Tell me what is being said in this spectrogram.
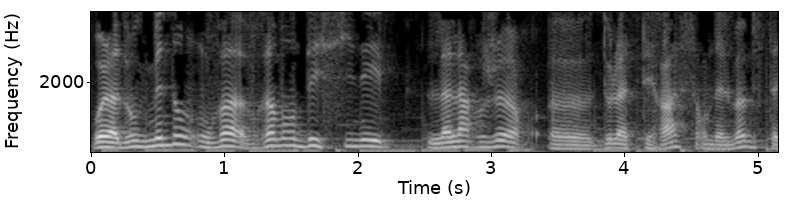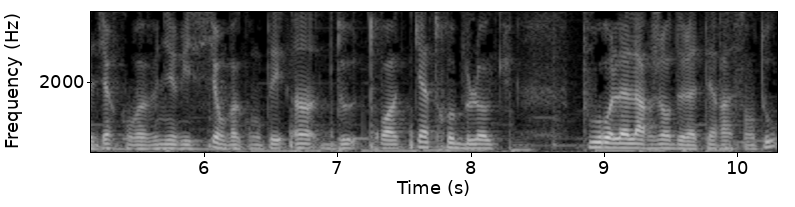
Voilà, donc maintenant on va vraiment dessiner la largeur euh, de la terrasse en elle-même, c'est-à-dire qu'on va venir ici, on va compter 1, 2, 3, 4 blocs pour la largeur de la terrasse en tout.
